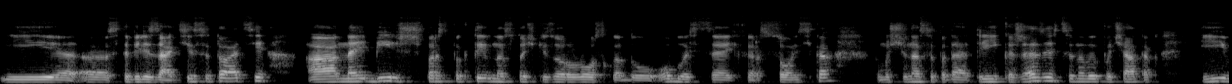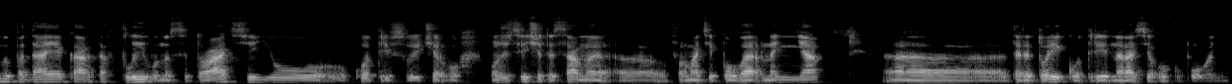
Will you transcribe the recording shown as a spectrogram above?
і е, стабілізації ситуації. А найбільш перспективна з точки зору розкладу область це Херсонська, тому що в нас випадає трійка жезлів, це новий початок, і випадає карта впливу на ситуацію, котрі в свою чергу можуть свідчити саме е, в форматі повернення е, територій, котрі наразі окуповані.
